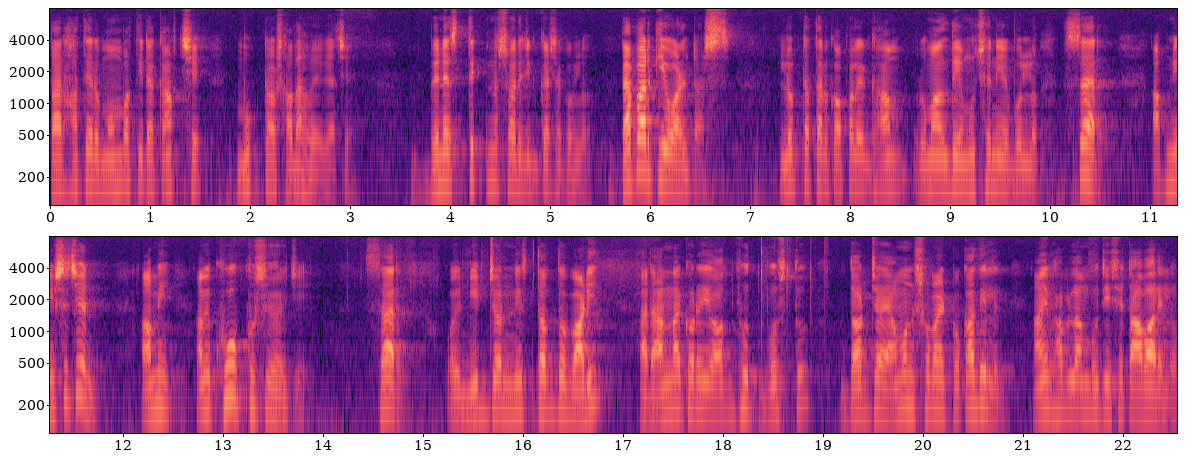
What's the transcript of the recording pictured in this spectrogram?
তার হাতের মোমবাতিটা কাঁপছে, মুখটাও সাদা হয়ে গেছে। বেনেস তীক্ষ্ণ স্বরে জিজ্ঞাসা করল, ব্যাপার কি, ওয়াল্টার্স? লোকটা তার কপালের ঘাম রুমাল দিয়ে মুছে নিয়ে বলল, স্যার, আপনি এসেছেন? আমি আমি খুব খুশি হয়েছি। স্যার, ওই নির্জন নিস্তব্ধ বাড়ি আর রান্না করে এই অদ্ভুত বস্তু দরজায় এমন সময় টোকা দিলেন, আমি ভাবলাম বুঝি সেটা আবার এলো।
